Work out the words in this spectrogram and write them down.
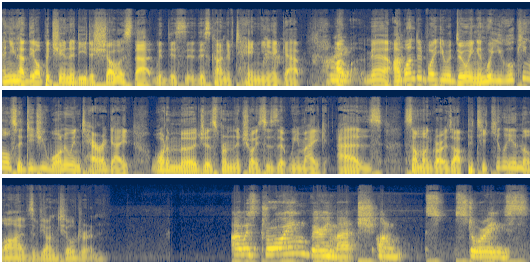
And you had the opportunity to show us that with this this kind of ten year gap. Right. I, yeah, I wondered what you were doing, and were you looking also? Did you want to interrogate what emerges from the choices that we make as someone grows up, particularly in the lives of young children? I was drawing very much on s- stories.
